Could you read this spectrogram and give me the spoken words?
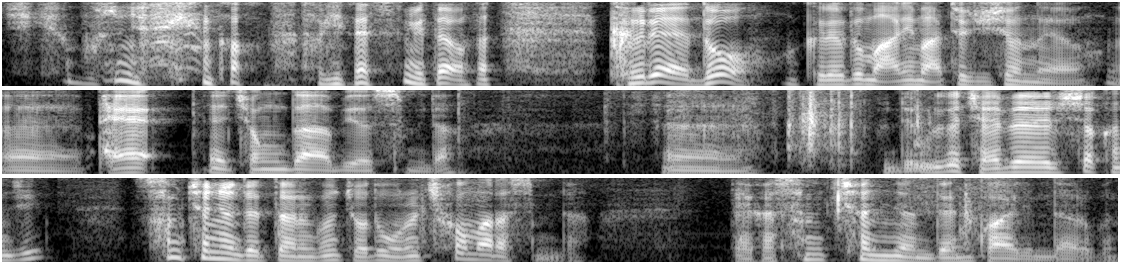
이게 무슨 얘기인가 하긴 했습니다. 그래도, 그래도 많이 맞춰 주셨네요. 예, 배 정답이었습니다. 예. 근데 우리가 재배를 시작한 지 3천년 됐다는 건 저도 오늘 처음 알았습니다. 배가 3천년 된 과일입니다, 여러분.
